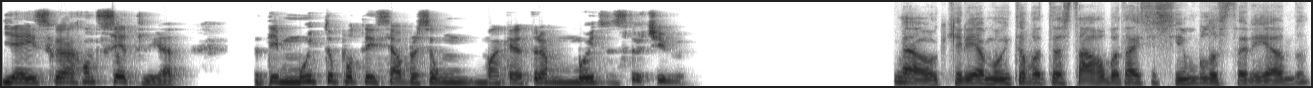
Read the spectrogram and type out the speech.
E é isso que vai acontecer, tá ligado? Tem muito potencial para ser um, uma criatura muito destrutiva. Não, eu queria muito, eu vou testar, vou botar esses símbolos, tá ligado?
